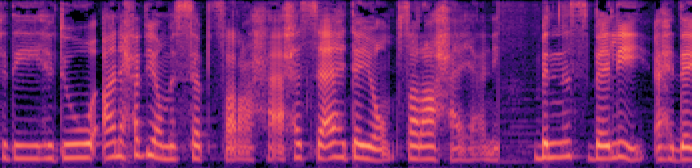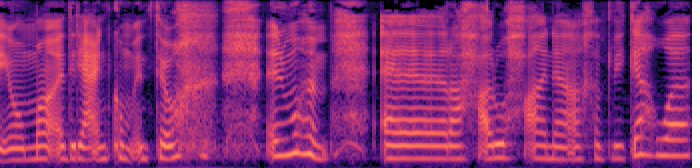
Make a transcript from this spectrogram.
كذي هدوء. أنا أحب يوم السبت صراحة احسه أهدى يوم صراحة يعني. بالنسبة لي أهدى يوم ما أدري عنكم أنتو. المهم آه راح أروح أنا أخذ لي قهوة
